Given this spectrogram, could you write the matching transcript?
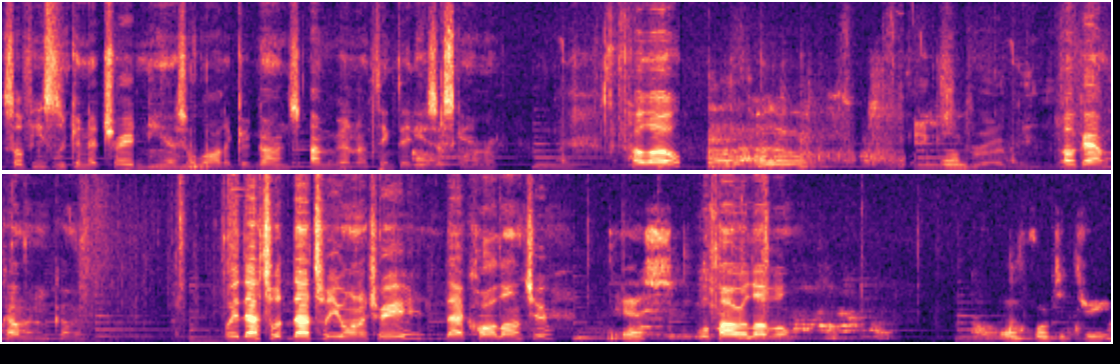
So if he's looking to trade and he has a lot of good guns, I'm gonna think that he's a scammer. Hello? Hello. Um, Okay, I'm coming, I'm coming. Wait, that's what that's what you want to trade? That car launcher? yes. What power level? Uh, 43.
